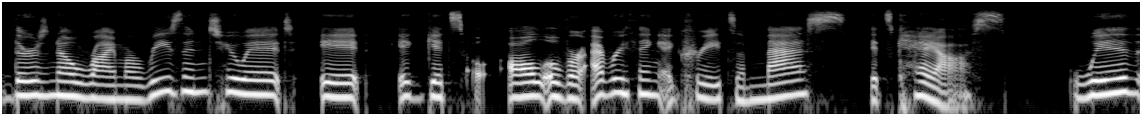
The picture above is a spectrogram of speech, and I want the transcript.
there's no rhyme or reason to it. It it gets all over everything. It creates a mess. It's chaos. With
